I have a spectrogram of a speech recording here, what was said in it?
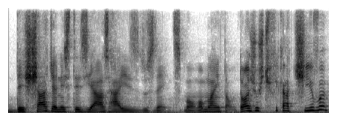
deixar de anestesiar as raízes dos dentes. Bom, vamos lá então. Então a justificativa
